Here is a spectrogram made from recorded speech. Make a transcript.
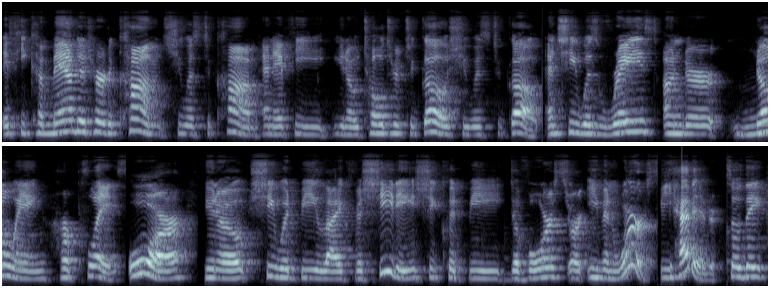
if he commanded her to come, she was to come. And if he, you know, told her to go, she was to go. And she was raised under knowing her place. Or, you know, she would be like Vashti, she could be divorced or even worse, beheaded. So they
